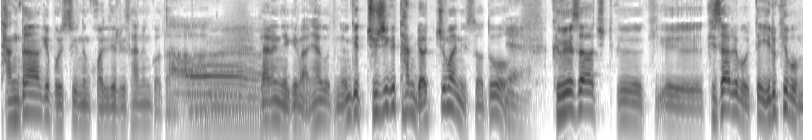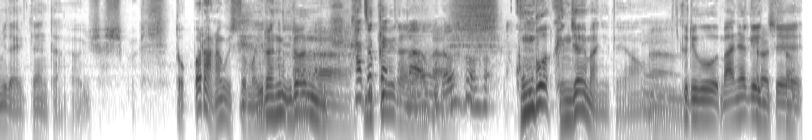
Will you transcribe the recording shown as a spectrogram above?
당당하게 볼 수 있는 권리를 사는 거다라는 아. 얘기를 많이 하거든요. 이게 주식이 단 몇 주만 있어도 예. 그 회사 그 기사를 볼 때 이렇게 봅니다. 일단 똑바로 안 하고 있어. 뭐 이런 이런 아. 가족 같은 마음으로 공부가 굉장히 많이 돼요. 네. 그리고 만약에 그렇죠. 이제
